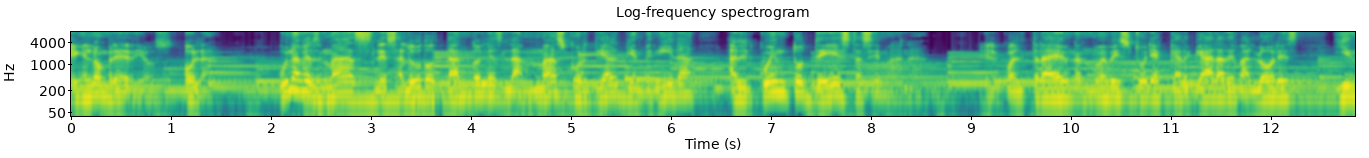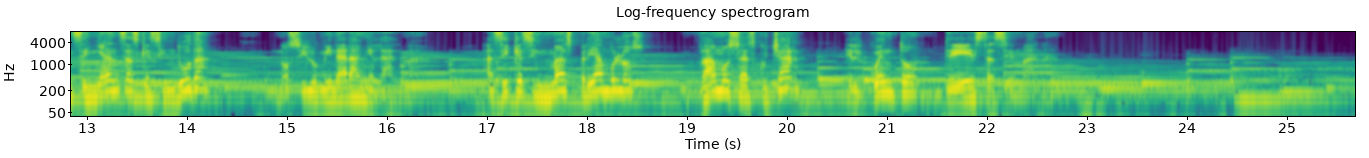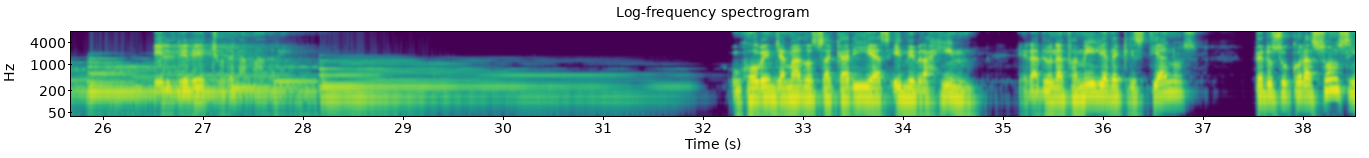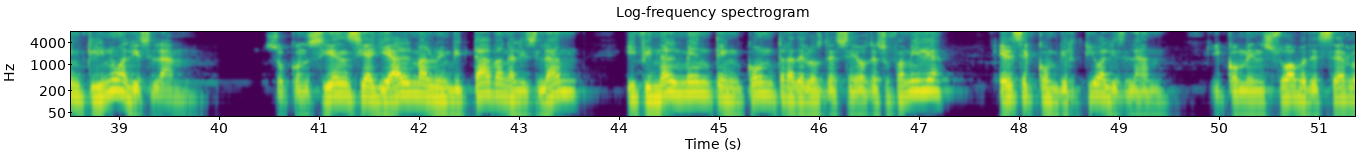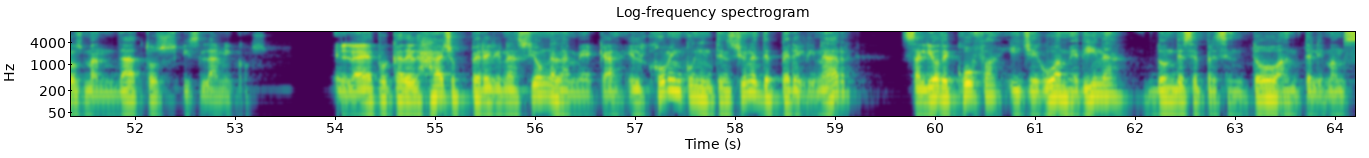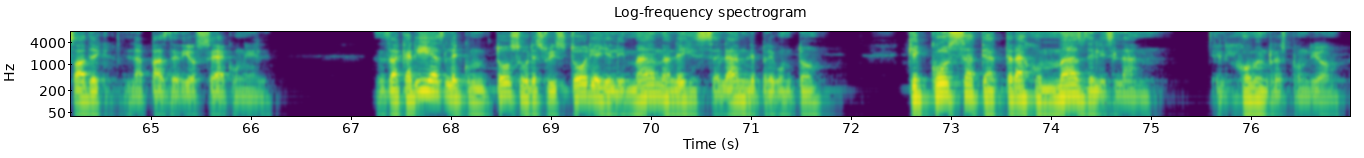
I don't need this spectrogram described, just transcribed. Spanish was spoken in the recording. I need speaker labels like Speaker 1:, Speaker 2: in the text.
Speaker 1: En el nombre de Dios, hola. Una vez más les saludo dándoles la más cordial bienvenida al cuento de esta semana, el cual trae una nueva historia cargada de valores y enseñanzas que sin duda nos iluminarán el alma. Así que sin más preámbulos, vamos a escuchar el cuento de esta semana. El derecho de la madre. Un joven llamado Zacarías Ibn Ibrahim era de una familia de cristianos, pero su corazón se inclinó al Islam. Su conciencia y alma lo invitaban al Islam y finalmente en contra de los deseos de su familia, él se convirtió al Islam y comenzó a obedecer los mandatos islámicos. En la época del Hajj o peregrinación a la Meca, el joven con intenciones de peregrinar salió de Kufa y llegó a Medina, donde se presentó ante el imam Sadek, la paz de Dios sea con él. Zacarías le contó sobre su historia y el imam salam le preguntó, ¿Qué cosa te atrajo más del Islam? El joven respondió,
